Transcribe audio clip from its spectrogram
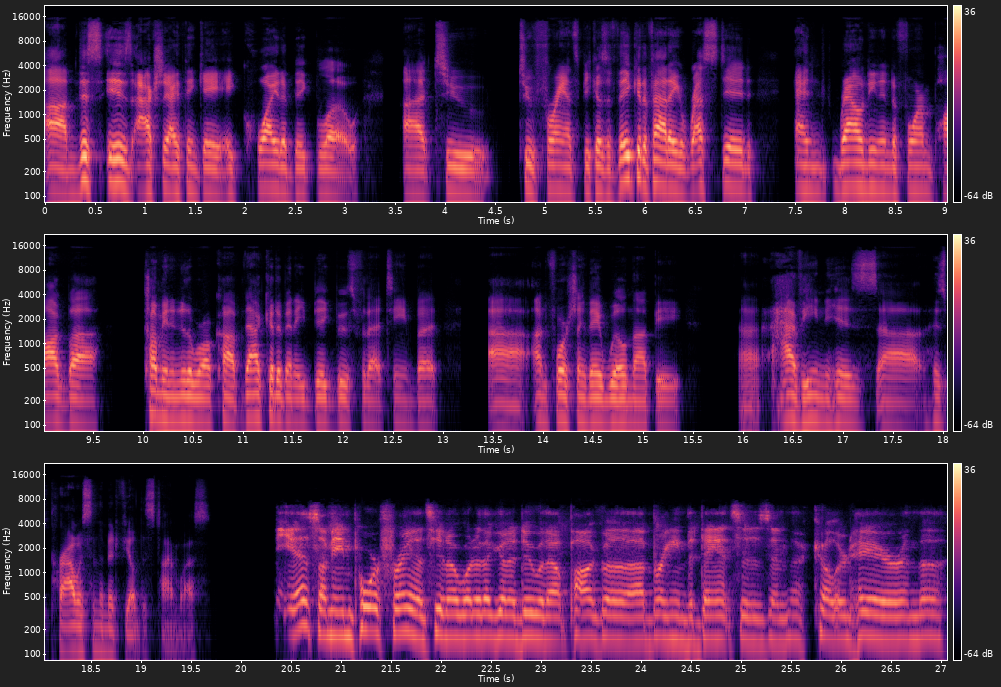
Um, this is actually, I think, a, a quite a big blow uh, to to France because if they could have had a rested and rounding into form Pogba coming into the World Cup, that could have been a big boost for that team. But uh, unfortunately, they will not be uh, having his uh, his prowess in the midfield this time, Wes. Yes, I mean, poor France. You know, what are they going to do without Pogba uh, bringing the dances and the colored hair and the?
